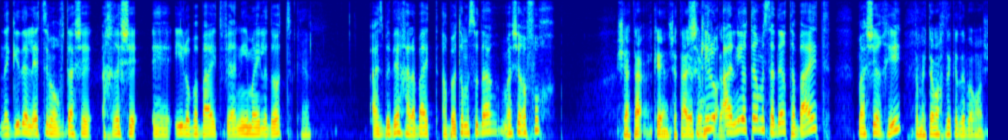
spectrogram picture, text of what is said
נגיד על עצם העובדה שאחרי שהיא לא בבית ואני עם הילדות, כן. אז בדרך כלל הבית הרבה יותר מסודר מאשר הפוך. שאתה, כן, שאתה יותר שכאילו מסודר. אני יותר מסדר את הבית מאשר היא, אתה יותר מחזיק את זה בראש.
